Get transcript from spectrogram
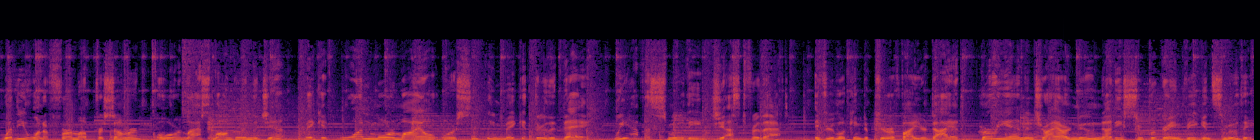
Whether you want to firm up for summer or last longer in the gym, make it one more mile, or simply make it through the day, we have a smoothie just for that. If you're looking to purify your diet, hurry in and try our new Nutty Super Grain Vegan Smoothie.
